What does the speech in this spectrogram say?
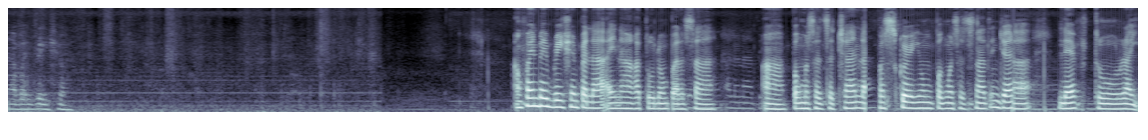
na vibration. Ang fine vibration pala ay nakakatulong para sa uh, pagmasad sa tiyan. Pa-square yung pagmasad natin dyan. Uh, left to right.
